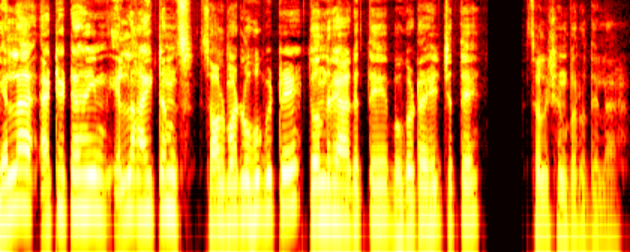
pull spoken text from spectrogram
ಎಲ್ಲ ಅಟ್ ಎ ಟೈಮ್ ಎಲ್ಲ ಐಟಮ್ಸ್ ಸಾಲ್ವ್ ಮಾಡಲು ಹೋಗ್ಬಿಟ್ರೆ ತೊಂದರೆ ಆಗುತ್ತೆ, ಬೊಗಟ ಹೆಚ್ಚುತ್ತೆ, ಸೊಲ್ಯೂಷನ್ ಬರುವುದಿಲ್ಲ.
